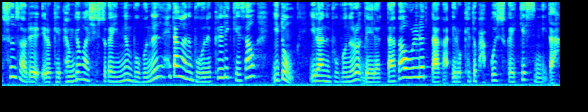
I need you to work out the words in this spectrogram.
순서를 이렇게 변경하실 수가 있는 부분은 해당하는 부분을 클릭해서 이동이라는 부분으로 내렸다가 올렸다가 이렇게도 바꿀 수가 있겠습니다.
